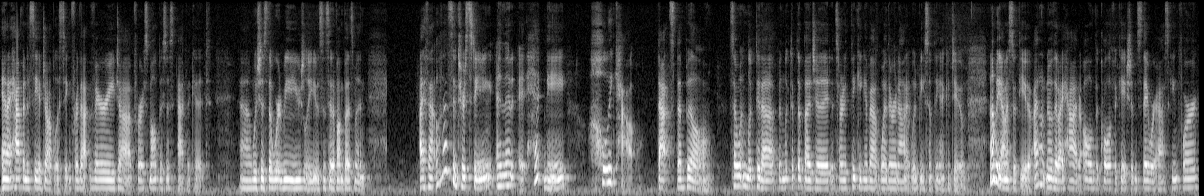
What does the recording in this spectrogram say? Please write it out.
And I happened to see a job listing for that very job for a small business advocate, uh, which is the word we usually use instead of ombudsman. I thought, oh, that's interesting. And then it hit me holy cow, that's the bill. So I went and looked it up and looked up the budget and started thinking about whether or not it would be something I could do. And I'll be honest with you, I don't know that I had all of the qualifications they were asking for,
